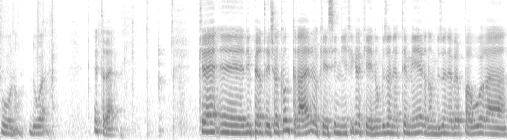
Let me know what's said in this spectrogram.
1, 2 e 3 che è eh, l'imperatrice al contrario, che significa che non bisogna temere, non bisogna aver paura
